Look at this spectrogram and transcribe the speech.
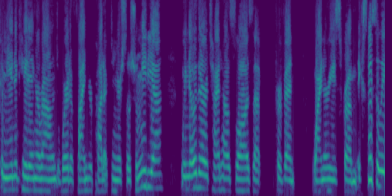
communicating around where to find your product in your social media. We know there are Tied House laws that prevent wineries from explicitly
